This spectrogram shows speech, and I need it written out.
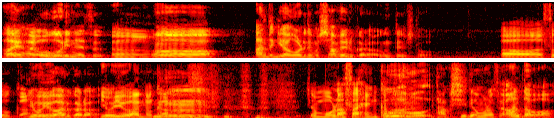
はいはいおごりのやつ。うん。ああ。あの時は俺でも喋るから運転手とああそうか。余裕あるから。余裕あんのか、うん。じゃあ漏らさへんか、うんもうタクシーでは漏らせ。んあんたは？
